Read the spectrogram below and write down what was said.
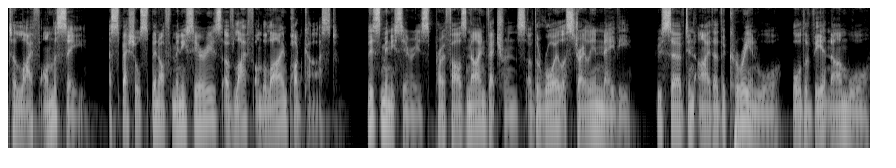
to Life on the Sea, a special spin off miniseries of Life on the Line podcast. This miniseries profiles nine veterans of the Royal Australian Navy who served in either the Korean War or the Vietnam War.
